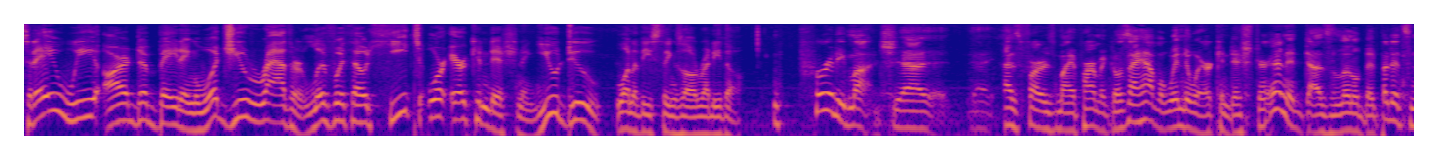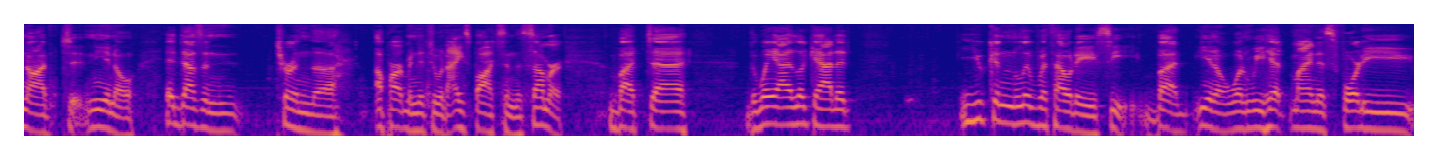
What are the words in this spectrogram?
Today we are debating would you rather live without heat or air conditioning? You do one of these things already though. Pretty much. Uh, as far as my apartment goes, I have a window air conditioner, and it does a little bit, but it's not, uh, you know, it doesn't turn the apartment into an ice box in the summer. But uh, the way I look at it, you can live without AC. But, you know, when we hit minus 40,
